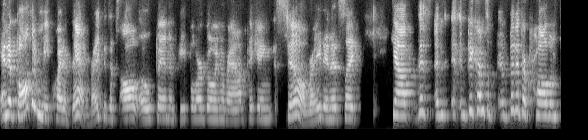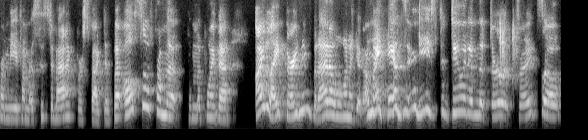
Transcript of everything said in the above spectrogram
And it bothered me quite a bit, right? Because it's all open and people are going around picking still, right? And it's like, yeah, this and it becomes a, a bit of a problem for me from a systematic perspective, but also from the from the point that I like gardening, but I don't want to get on my hands and knees to do it in the dirt, right? So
